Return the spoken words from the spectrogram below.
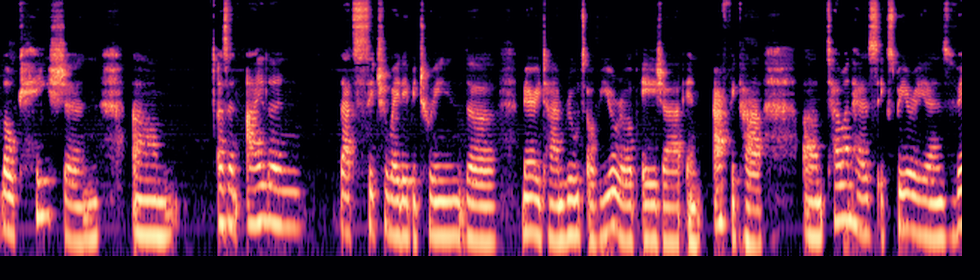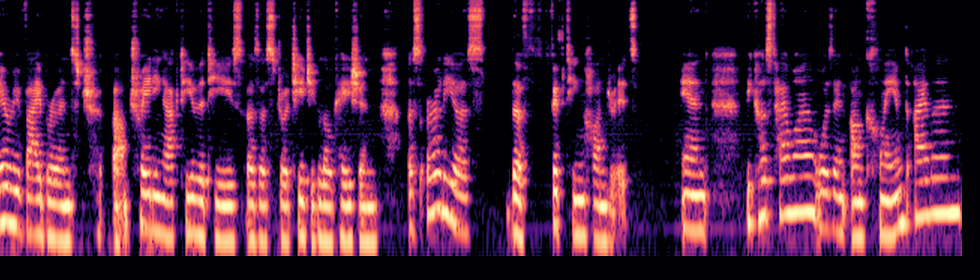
location, um, as an island that's situated between the maritime routes of Europe, Asia, and Africa, um, Taiwan has experienced very vibrant tr- um, trading activities as a strategic location as early as the 1500s. And because Taiwan was an unclaimed island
